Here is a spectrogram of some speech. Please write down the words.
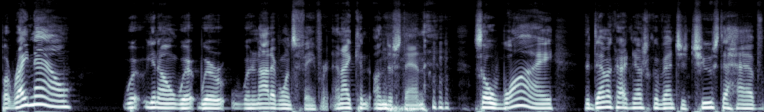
But right now, we're you know we're we're we're not everyone's favorite, and I can understand. so why the Democratic National Convention choose to have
